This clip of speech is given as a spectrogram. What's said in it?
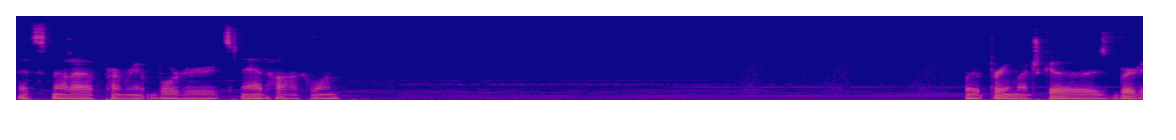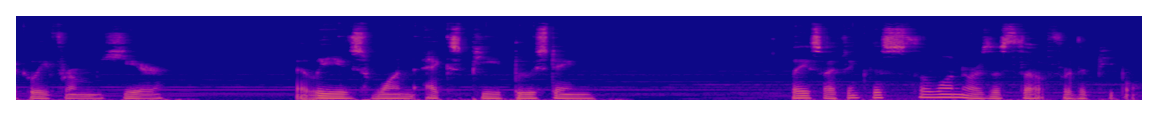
That's not a permanent border, it's an ad hoc one. It pretty much goes vertically from here. That leaves one XP boosting place. I think this is the one, or is this the for the people?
